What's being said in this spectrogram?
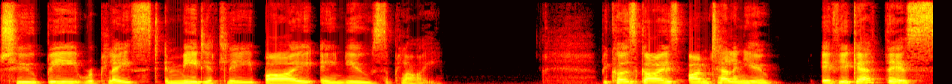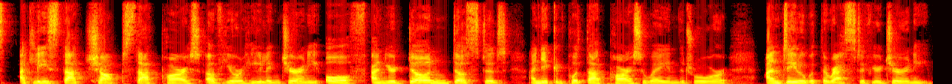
to be replaced immediately by a new supply. Because, guys, I'm telling you, if you get this, at least that chops that part of your healing journey off and you're done, dusted, and you can put that part away in the drawer and deal with the rest of your journey.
